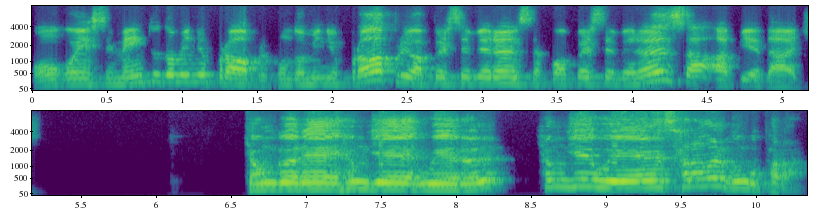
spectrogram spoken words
com o conhecimento o domínio próprio, com o domínio próprio a perseverança, com a perseverança a piedade, 경건의 형제 우애를 형제 우애의 사랑을 공급하라.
